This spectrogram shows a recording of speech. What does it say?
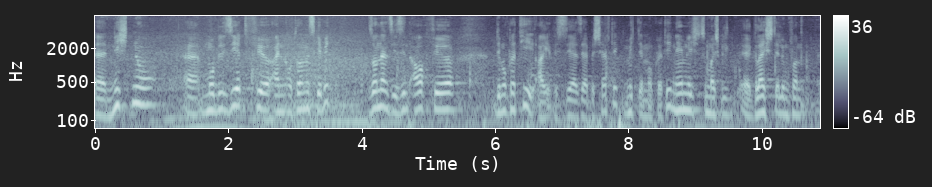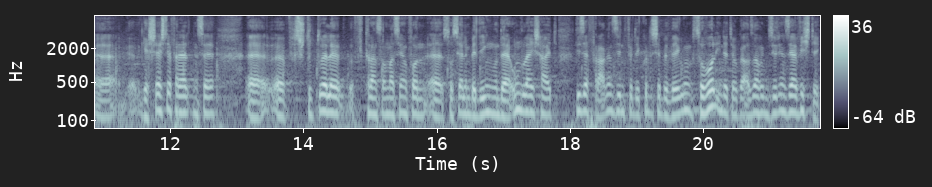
äh, nicht nur äh, mobilisiert für ein autonomes Gebiet, sondern sie sind auch für Demokratie eigentlich sehr, sehr beschäftigt, mit Demokratie, nämlich zum Beispiel äh, Gleichstellung von äh, Geschlechterverhältnissen, äh, strukturelle Transformation von sozialen Bedingungen der Ungleichheit. Diese Fragen sind für die kurdische Bewegung sowohl in der Türkei als auch in Syrien sehr wichtig.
